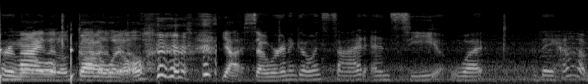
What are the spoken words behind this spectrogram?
her My little, little got, got a a little. yeah, so we're gonna go inside and see what they have.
